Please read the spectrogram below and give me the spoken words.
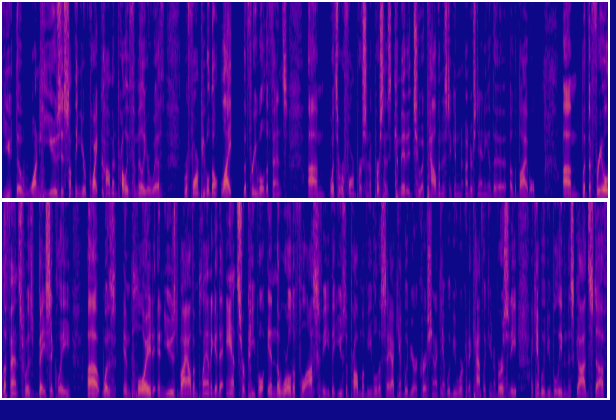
you, the one he used is something you're quite common, probably familiar with. Reformed people don't like the free will defense. Um, what's a reformed person? A person that's committed to a Calvinistic understanding of the of the Bible. Um, but the free will defense was basically uh, was employed and used by Alvin Plantinga to answer people in the world of philosophy that use the problem of evil to say, "I can't believe you're a Christian. I can't believe you work at a Catholic university. I can't believe you believe in this God stuff.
